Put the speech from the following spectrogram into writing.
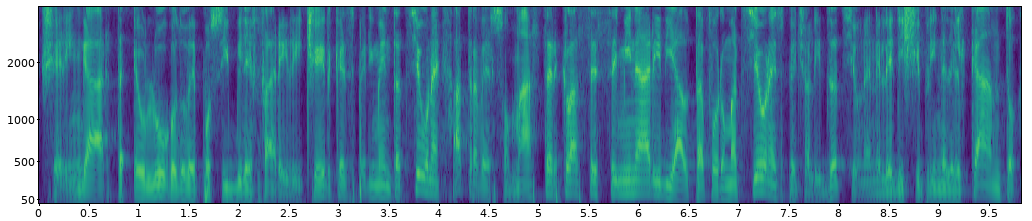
Sharing Art è un luogo dove è possibile fare ricerca e sperimentazione attraverso masterclass e seminari di alta formazione e specializzazione nelle discipline del canto,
